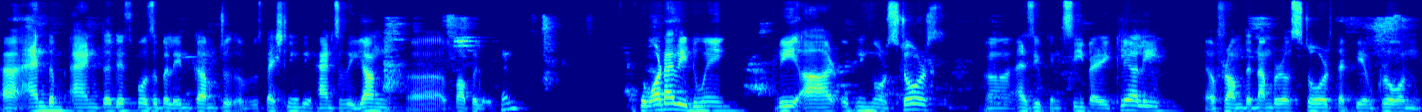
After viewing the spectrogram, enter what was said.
uh, and the and the disposable income to especially in the hands of the young uh, population so what are we doing? We are opening more stores, uh, as you can see very clearly uh, from the number of stores that we have grown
